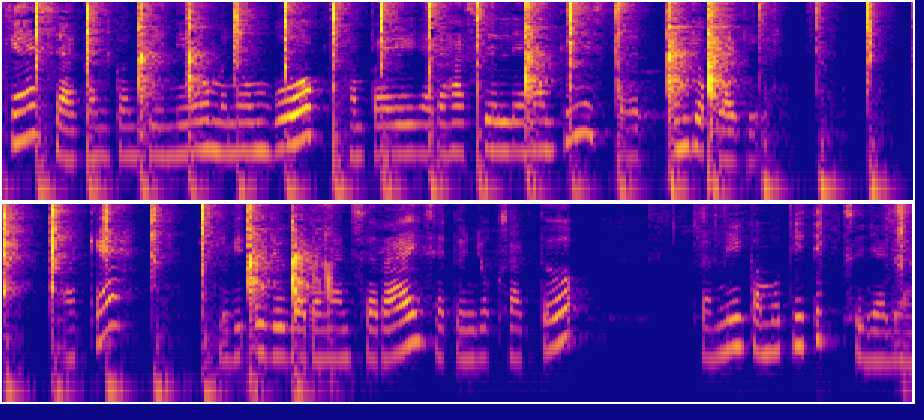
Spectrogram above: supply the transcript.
Oke, saya akan continue menumbuk sampai ada hasilnya nanti saya tunjuk lagi. Oke. Begitu juga dengan serai, saya tunjuk satu. Macam ni kamu titik saja dia.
